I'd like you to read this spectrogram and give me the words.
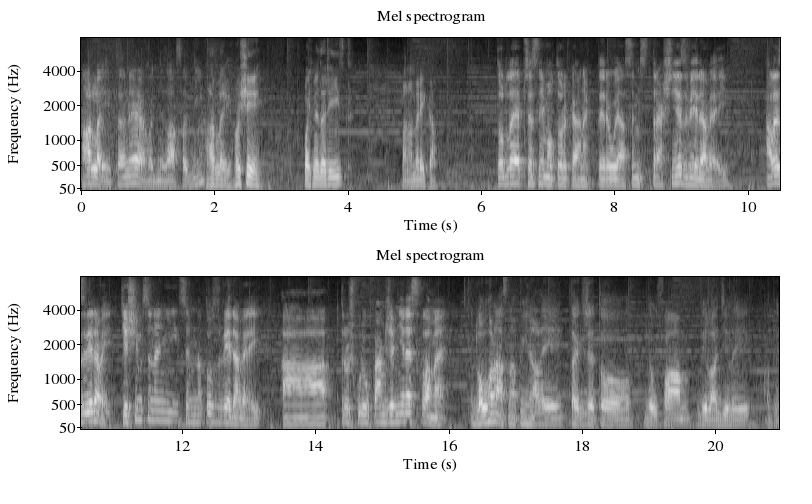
Harley, ten je hodně zásadní. Harley, hoši, pojďme to říct. Pan Amerika. Tohle je přesně motorka, na kterou já jsem strašně zvědavej. Ale zvědavej. Těším se na ní, jsem na to zvědavej a trošku doufám, že mě nesklame. Dlouho nás napínali, takže to doufám vyladili, aby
